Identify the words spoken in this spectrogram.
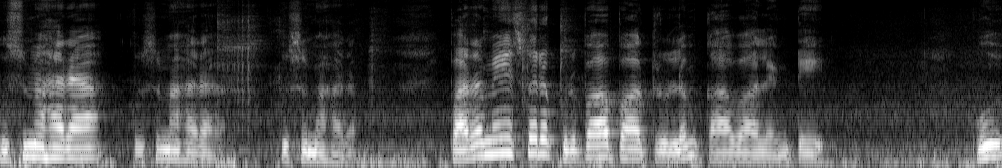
కుసుమహర కుసుమహర కుసుమహర. పరమేశ్వర కృపాపాత్రులం కావాలంటే పూ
